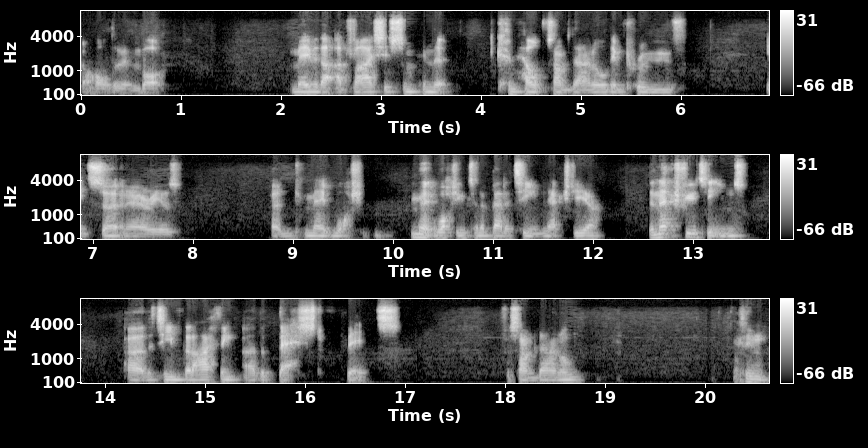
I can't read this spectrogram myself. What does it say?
got hold of him, but maybe that advice is something that can help Sam Darnold improve in certain areas and make make Washington a better team next year. The next few teams are the teams that I think are the best fits for Sam Darnold. I think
